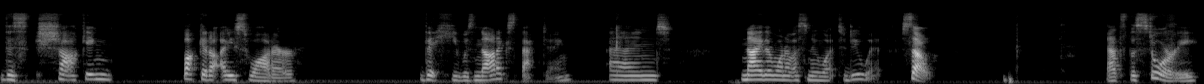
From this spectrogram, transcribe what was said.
this shocking bucket of ice water that he was not expecting and neither one of us knew what to do with. So, that's the story.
